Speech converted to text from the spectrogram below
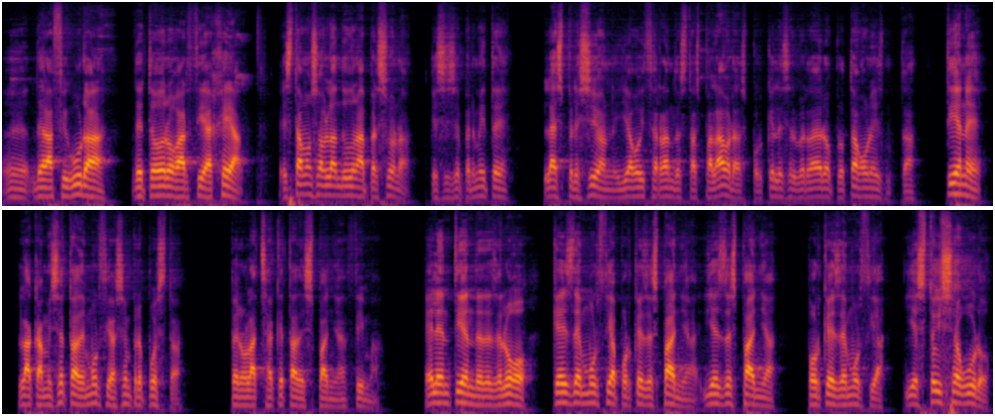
eh, de la figura de Teodoro García Egea, estamos hablando de una persona que, si se permite la expresión, y ya voy cerrando estas palabras porque él es el verdadero protagonista, tiene la camiseta de Murcia siempre puesta, pero la chaqueta de España encima. Él entiende, desde luego, que es de Murcia porque es de España, y es de España porque es de Murcia. Y estoy seguro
